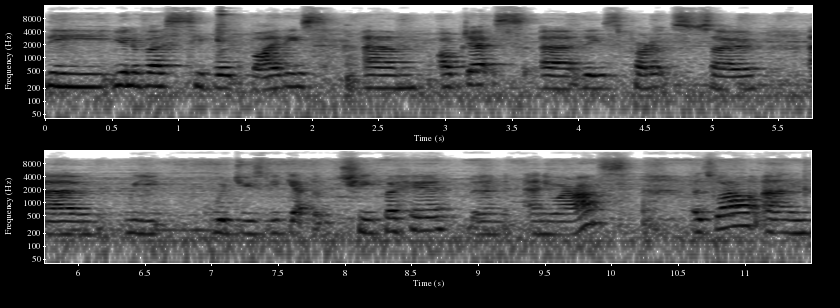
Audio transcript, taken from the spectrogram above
the university would buy these um, objects, uh, these products, so um, we would usually get them cheaper here than anywhere else as well and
